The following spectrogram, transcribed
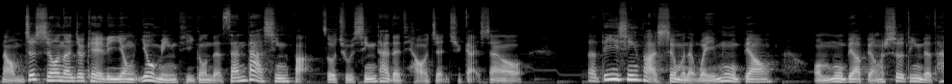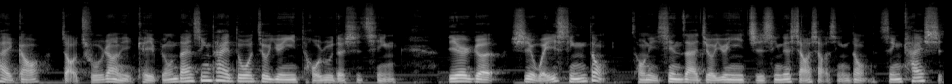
那我们这时候呢，就可以利用佑明提供的三大心法，做出心态的调整去改善哦。那第一心法是我们的微目标，我们目标不用设定的太高，找出让你可以不用担心太多就愿意投入的事情。第二个是微行动，从你现在就愿意执行的小小行动先开始。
